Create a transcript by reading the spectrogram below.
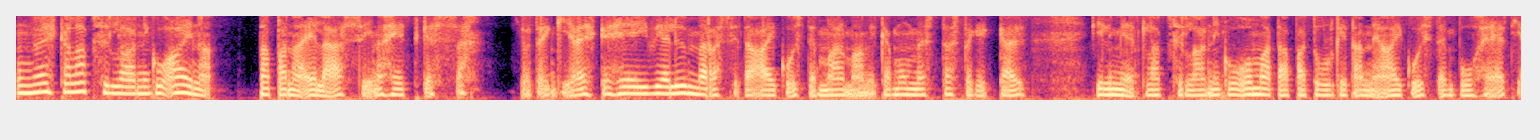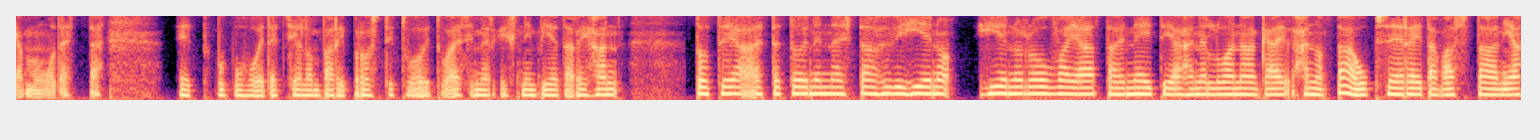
No ehkä lapsilla on niin kuin aina tapana elää siinä hetkessä jotenkin. Ja ehkä he ei vielä ymmärrä sitä aikuisten maailmaa, mikä mun mielestä tästäkin käy ilmi, että lapsilla on niin kuin oma tapa tulkita ne aikuisten puheet ja muut. Että, että kun puhuit, että siellä on pari prostituoitua esimerkiksi, niin Pietarihan toteaa, että toinen näistä on hyvin hieno, hieno rouva ja, tai neiti ja hänen luonaan käy, hän ottaa upseereita vastaan ja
